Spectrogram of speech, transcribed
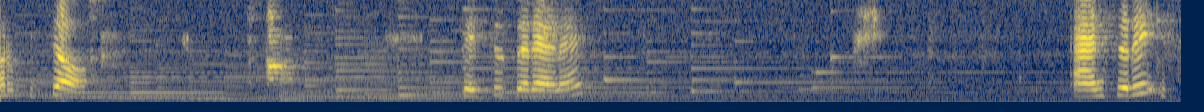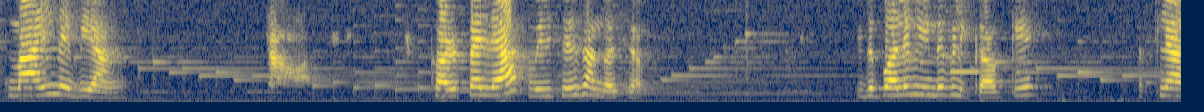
ഉറപ്പിച്ചോ? തെറ്റുത്തരാണ്. ആൻസർ ഇസ്മായിൽ നബിയാണ്. കുഴപ്പമില്ല. വിളിച്ചത് സന്തോഷം. ഇതുപോലെ വീണ്ടും വിളിക്കാം ഓക്കെ? അസ്സലാമു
